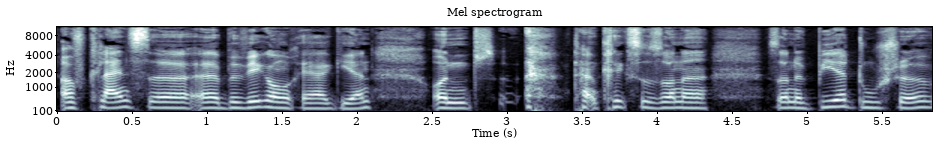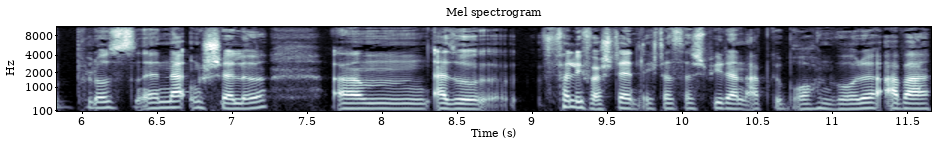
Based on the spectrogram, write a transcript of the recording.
auf kleinste äh, Bewegung reagieren und dann kriegst du so eine so eine Bierdusche plus äh, Nackenschelle. Ähm, also völlig verständlich, dass das Spiel dann abgebrochen wurde, aber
